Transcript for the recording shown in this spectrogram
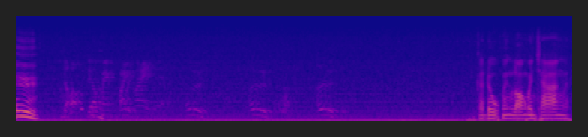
อือ ดอกเดียวแม่งไฟไหม้เลย อื้ออื้ออื้อก กระดูกแม่งร้องเป็นช้างเลย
